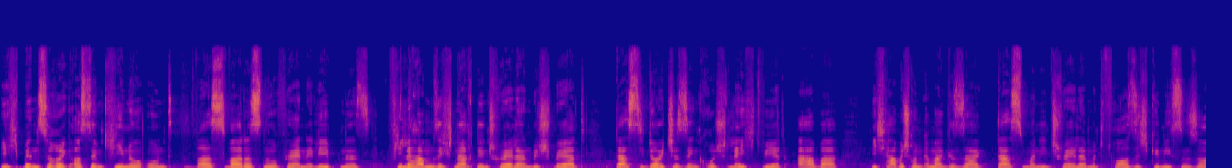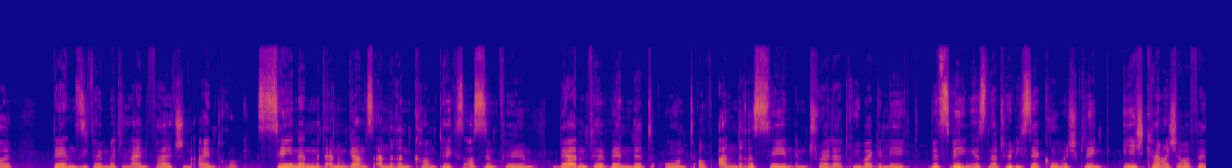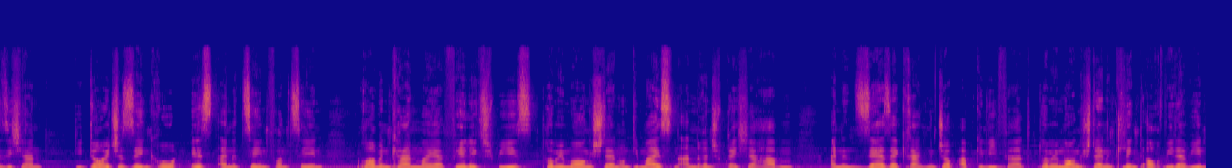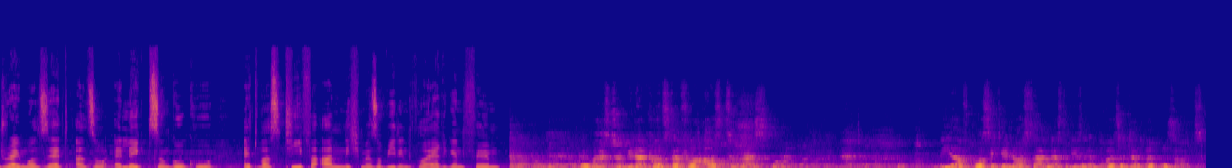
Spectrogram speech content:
Ich bin zurück aus dem Kino und was war das nur für ein Erlebnis? Viele haben sich nach den Trailern beschwert, dass die deutsche Synchro schlecht wird, aber ich habe schon immer gesagt, dass man die Trailer mit Vorsicht genießen soll, denn sie vermitteln einen falschen Eindruck. Szenen mit einem ganz anderen Kontext aus dem Film werden verwendet und auf andere Szenen im Trailer drüber gelegt, weswegen es natürlich sehr komisch klingt. Ich kann euch aber versichern, die deutsche Synchro ist eine 10 von 10. Robin Kahnmeier, Felix Spieß, Tommy Morgenstern und die meisten anderen Sprecher haben einen sehr sehr kranken Job abgeliefert. Tommy Morgenstern klingt auch wieder wie in Dragon Ball Z, also er legt Son Goku etwas tiefer an, nicht mehr so wie den vorherigen Filmen. Du warst schon wieder kurz davor auszurasten. Wie oft muss ich dir noch sagen, dass du diesen Impuls unterdrücken sollst?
